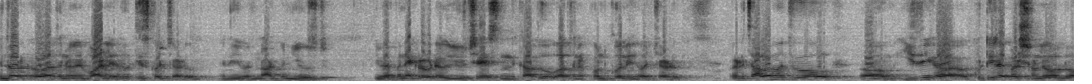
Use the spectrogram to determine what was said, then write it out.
ఇంతవరకు అతను వాడలేదు తీసుకొచ్చాడు. ఇది నాట్ బిన్ యూజ్డ్ ఈ వెపన్ ఎక్కడ కూడా యూజ్ చేసింది కాదు. అతను కొనుక్కొని వచ్చాడు. అక్కడ చాలా మటుకు um, ఈజీగా కుటీర పరిశ్రమ లెవెల్లో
